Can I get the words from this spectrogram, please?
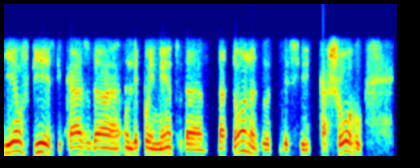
e eu vi esse caso, da, um depoimento da, da dona do, desse cachorro,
